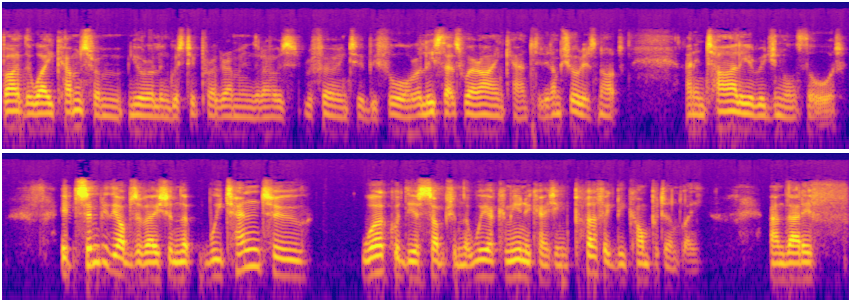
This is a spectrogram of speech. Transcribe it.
by the way, comes from neuro linguistic programming that I was referring to before, or at least that's where I encountered it. I'm sure it's not an entirely original thought. It's simply the observation that we tend to work with the assumption that we are communicating perfectly competently, and that if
